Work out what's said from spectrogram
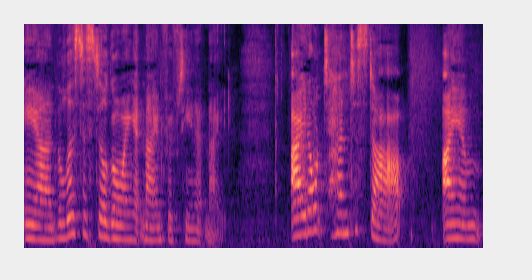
And the list is still going at 9:15 at night. I don't tend to stop. I am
